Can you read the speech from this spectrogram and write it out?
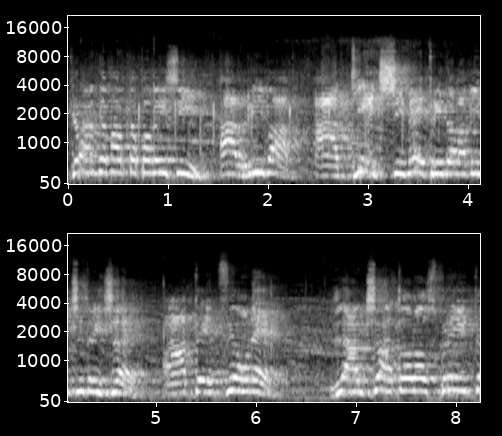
grande Marta Pavesi, arriva a 10 metri dalla vincitrice. Attenzione, lanciato lo sprint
